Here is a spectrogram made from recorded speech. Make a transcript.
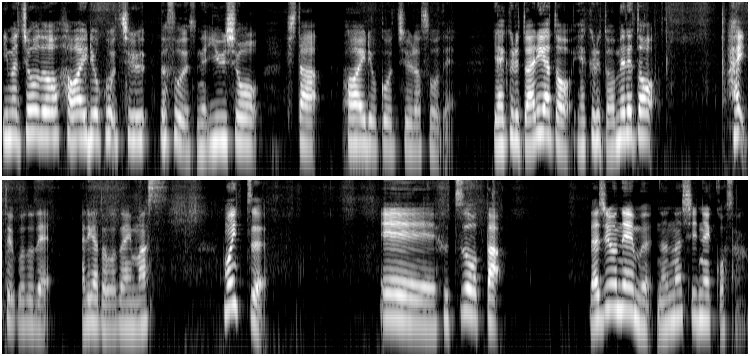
今ちょうどハワイ旅行中だそうですね。優勝したハワイ旅行中だそうで。ヤクルトありがとう。ヤクルトおめでとう。はいということでありがとうございます。もう一つえー、ふつおた。ラジオネーム七し猫さん。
